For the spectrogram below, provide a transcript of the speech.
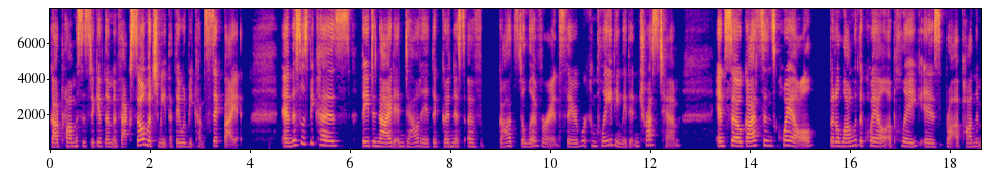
God promises to give them, in fact, so much meat that they would become sick by it. And this was because they denied and doubted the goodness of God's deliverance. They were complaining, they didn't trust him. And so God sends quail, but along with the quail, a plague is brought upon them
